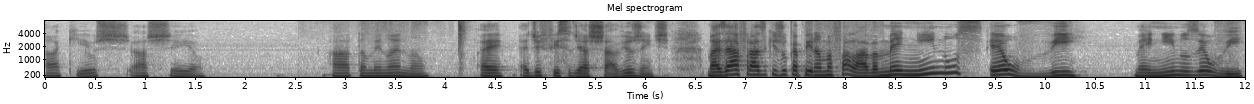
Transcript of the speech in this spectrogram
Aqui eu achei, ó. Ah, também não é não. É, é difícil de achar, viu, gente? Mas é a frase que Juca Pirama falava: Meninos, eu vi. Meninos, eu vi.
